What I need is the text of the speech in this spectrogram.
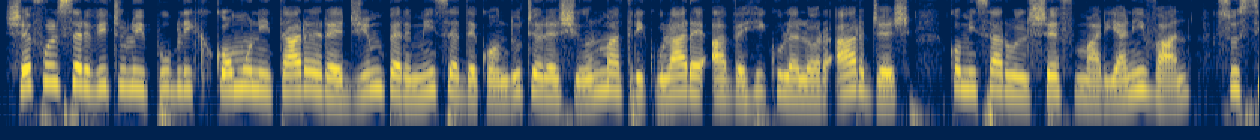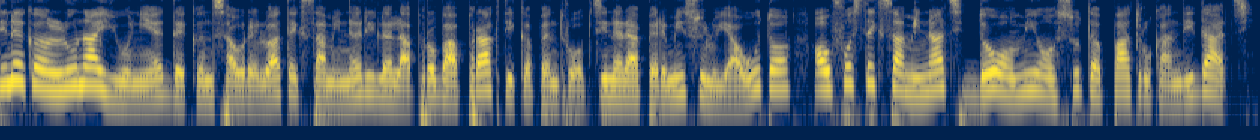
Șeful Serviciului Public Comunitar Regim Permise de Conducere și Înmatriculare a Vehiculelor Argeș, comisarul șef Marian Ivan, susține că în luna iunie, de când s-au reluat examinările la proba practică pentru obținerea permisului auto, au fost examinați 2104 candidați.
